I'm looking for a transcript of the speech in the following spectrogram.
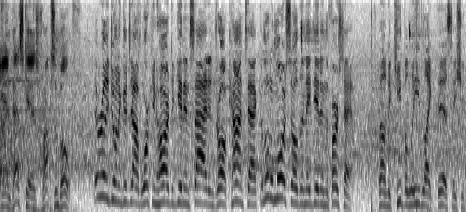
And Vasquez drops them both. They're really doing a good job working hard to get inside and draw contact, a little more so than they did in the first half. Well, to keep a lead like this, they should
